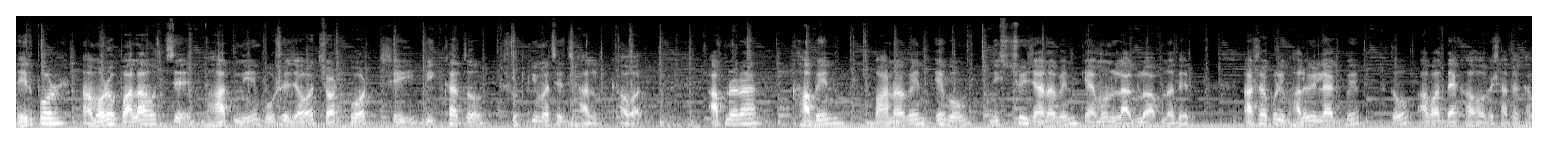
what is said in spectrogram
এরপর আমারও পালা হচ্ছে ভাত নিয়ে বসে যাওয়া চটপট সেই বিখ্যাত শুটকি মাছের ঝাল খাওয়ার। আপনারা খাবেন বানাবেন এবং নিশ্চয়ই জানাবেন কেমন লাগল আপনাদের। আশা করি ভালোই লাগবে। তো আবার দেখা হবে সাথে থাকুন।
